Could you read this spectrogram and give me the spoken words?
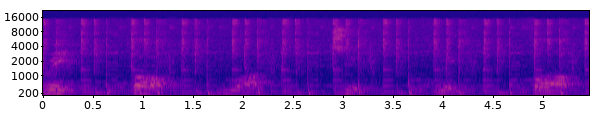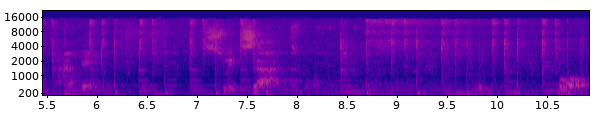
three, four, one, two, three, four, and in. Switch sides. One, three, four,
